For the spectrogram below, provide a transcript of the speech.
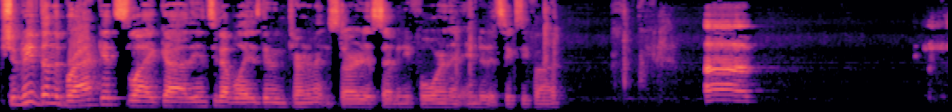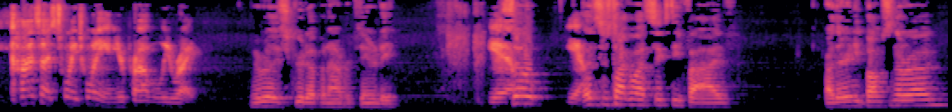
Should we have done the brackets like uh, the NCAA is doing the tournament and started at seventy four and then ended at sixty five? Uh, hindsight's twenty twenty, and you're probably right. We really screwed up an opportunity. Yeah. So yeah. let's just talk about sixty five. Are there any bumps in the road?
